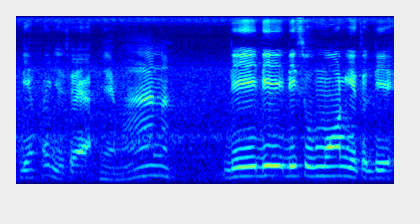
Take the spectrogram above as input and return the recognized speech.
di apa ya Cok, ya Ya mana? di di di sumon gitu di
